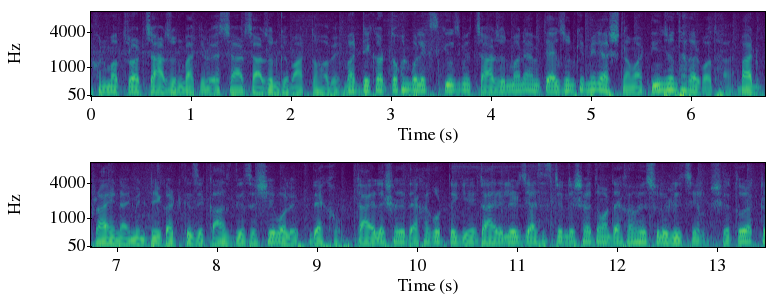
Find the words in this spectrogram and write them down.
এখন মাত্র আর চারজন বাকি রয়েছে। আর চারজনকে মারতে হবে। বাট ডেকার্ট তখন বলে এক্সকিউজ মি চারজন মানে আমি তো একজনকে মেরে আসলাম, আর তিনজন থাকার কথা। বাট ব্রাইন আই মিন ডেকার্টকে যে কাজ দিয়েছে, সে বলে, দেখো টাইলের সাথে দেখা করতে গিয়ে টাইলের যে অ্যাসিস্ট্যান্টের সাথে তোমার দেখা হয়েছিল রিচেল সে তো একটা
